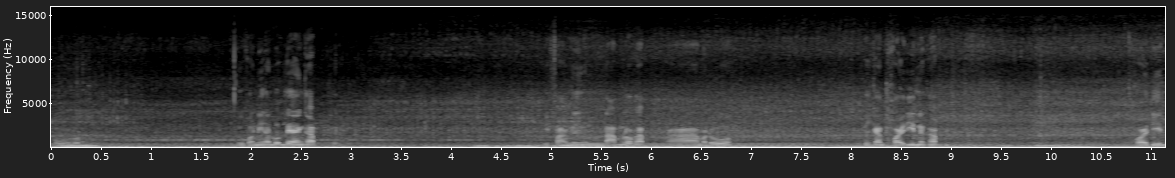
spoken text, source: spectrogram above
โอ้รถดูฝั่งนี้ครับรถแรงครับ อีกฝั่งหนึ่งน้ำแล้วครับ อ่ามาดูเป็นการถอยดินนะครับถอยดิน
